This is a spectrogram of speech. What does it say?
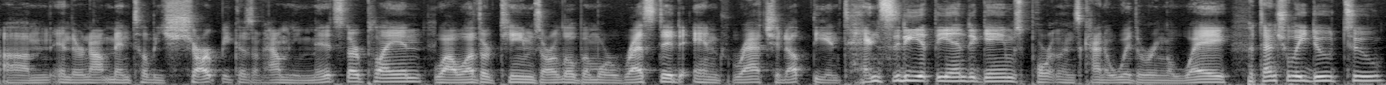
um, and they're not mentally sharp because of how many minutes they're playing. While other teams are a little bit more rested and ratchet up the intensity at the end of games, Portland's kind of withering away, potentially due to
